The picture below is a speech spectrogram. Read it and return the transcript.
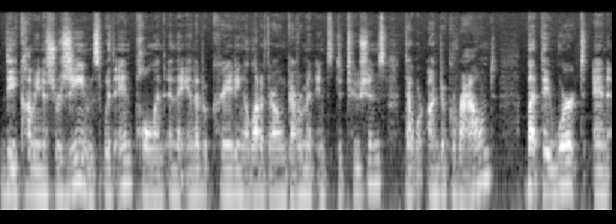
the communist regimes within Poland, and they ended up creating a lot of their own government institutions that were underground, but they worked and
